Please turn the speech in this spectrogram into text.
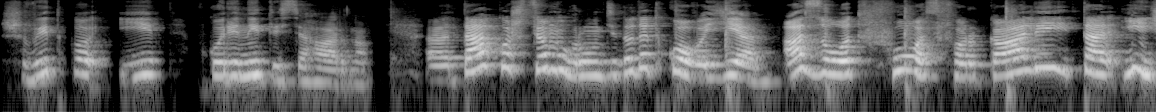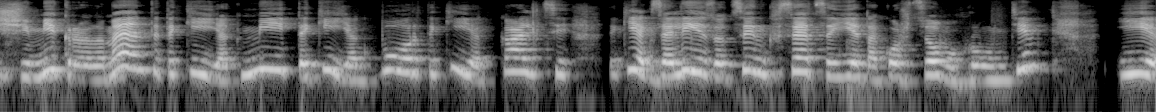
швидко і вкорінитися гарно. Е, Також в цьому ґрунті додатково є азот, фосфор, калій та інші мікроелементи, такі як мідь, такі як бор, такі як кальцій, такі як залізо, цинк, все це є також в цьому ґрунті. І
